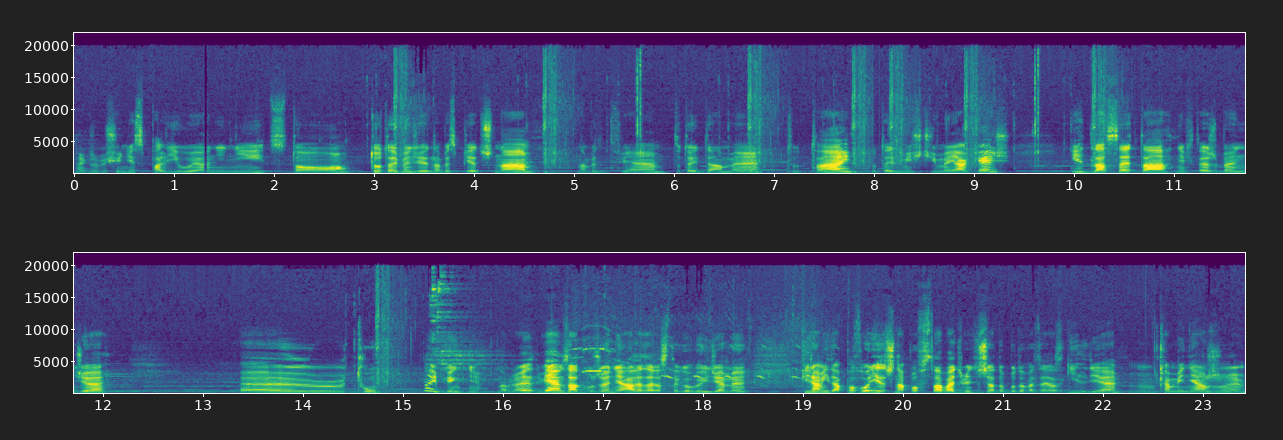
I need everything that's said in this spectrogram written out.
Tak, żeby się nie spaliły ani nic, to tutaj będzie jedna bezpieczna, nawet dwie. Tutaj damy, tutaj, tutaj zmieścimy jakieś. I dla seta niech też będzie eee, tu. No i pięknie. Dobra, wiem zadłużenie, ale zaraz z tego wyjdziemy. Piramida powoli zaczyna powstawać, będzie trzeba dobudować zaraz gildię mm, kamieniarzy,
